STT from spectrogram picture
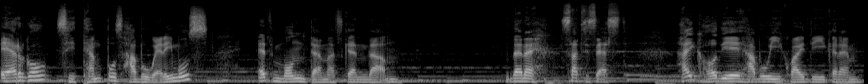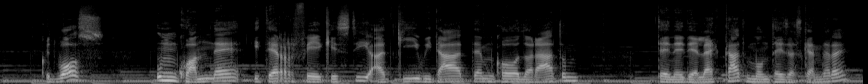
ergo si tempus habuerimus et montem ascendam. Bene satis est. Haec hodie habui quae dicerem quid vos? Umquamne iter fecisti ad civitatem coloratum? Tene delectat montes ascendere?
